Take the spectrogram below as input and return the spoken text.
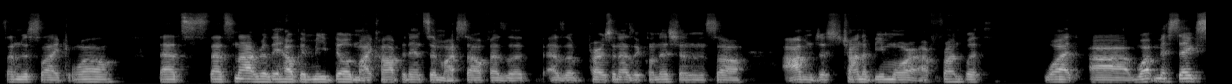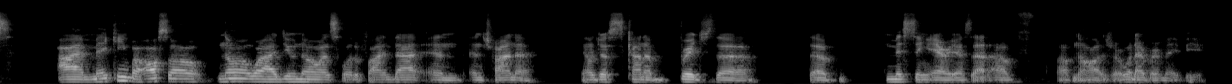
So I'm just like, well, that's that's not really helping me build my confidence in myself as a as a person as a clinician. And so I'm just trying to be more upfront with what uh, what mistakes I'm making, but also knowing what I do know and solidifying that and and trying to, you know, just kind of bridge the the missing areas that of of knowledge or whatever it may be.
